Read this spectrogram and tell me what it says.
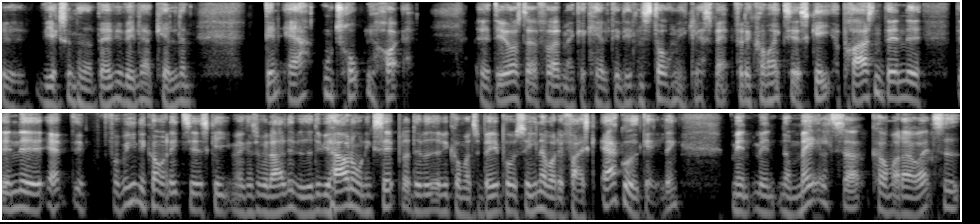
øh, virksomheder, hvad vi vælger at kalde dem, den er utrolig høj. Øh, det er også derfor, at man kan kalde det lidt en storm i et glas vand, for det kommer ikke til at ske. Og pressen, den, øh, den øh, ja, det, formentlig kommer det ikke til at ske, man kan selvfølgelig aldrig vide det. Vi har jo nogle eksempler, det ved jeg, vi kommer tilbage på senere, hvor det faktisk er gået galt. Ikke? Men, men normalt så kommer der jo altid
